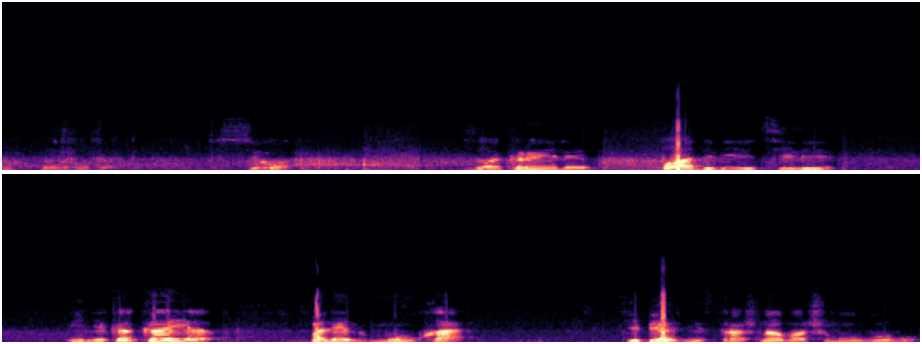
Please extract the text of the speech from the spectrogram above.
Вот так вот. Все. Закрыли, подвесили. И никакая, блин, муха теперь не страшна вашему улову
